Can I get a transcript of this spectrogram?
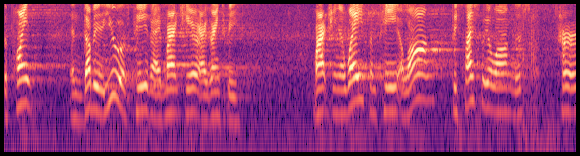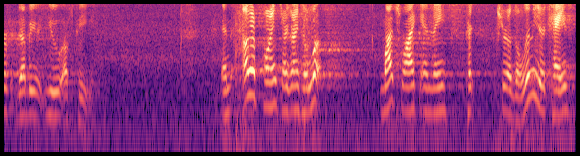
The points in WU of P that I've marked here are going to be marching away from P along, precisely along this curve WU of P. And other points are going to look much like in the picture of the linear case.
